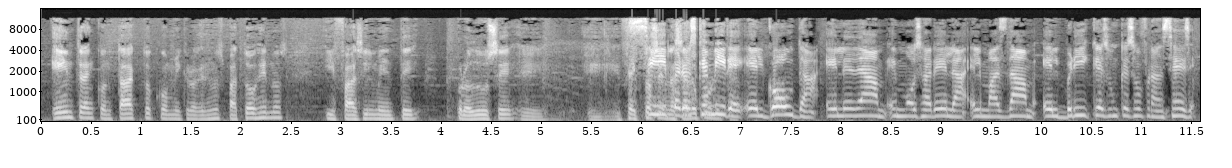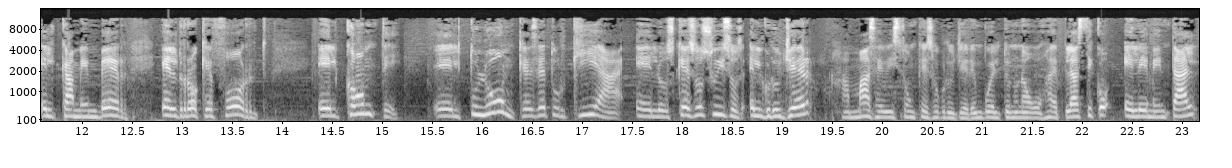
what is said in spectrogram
entra en contacto con microorganismos patógenos y fácilmente produce eh, eh, efectos Sí, en la pero es que pública. mire, el Gouda, el Edam, el Mozzarella, el Masdam, el Brie, que es un queso francés, el Camembert, el Roquefort, el Comte, el Tulum, que es de Turquía, eh, los quesos suizos, el Gruyère, jamás he visto un queso Gruyère envuelto en una hoja de plástico, elemental,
